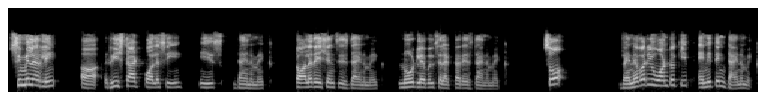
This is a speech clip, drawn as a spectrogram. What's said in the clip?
Similarly, uh, restart policy is dynamic. Tolerations is dynamic. Node label selector is dynamic. So whenever you want to keep anything dynamic,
